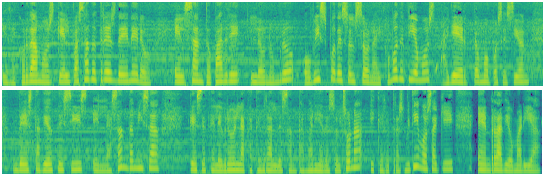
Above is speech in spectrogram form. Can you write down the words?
y recordamos que el pasado 3 de enero el Santo Padre lo nombró obispo de Solsona y como decíamos, ayer tomó posesión de esta diócesis en la Santa Misa que se celebró en la Catedral de Santa María de Solsona y que retransmitimos aquí en Radio María.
